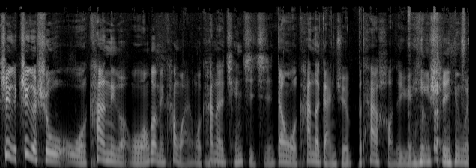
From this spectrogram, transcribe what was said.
这个这个是我我看那个我王冠没看完，我看了前几集。但我看的感觉不太好的原因，是因为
